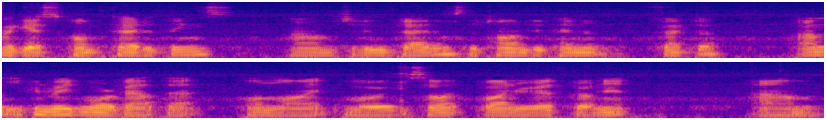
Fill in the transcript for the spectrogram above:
I guess, complicated things um, to do with datums, the time-dependent factor. Um, you can read more about that on my, my website, binaryearth.net. Um,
